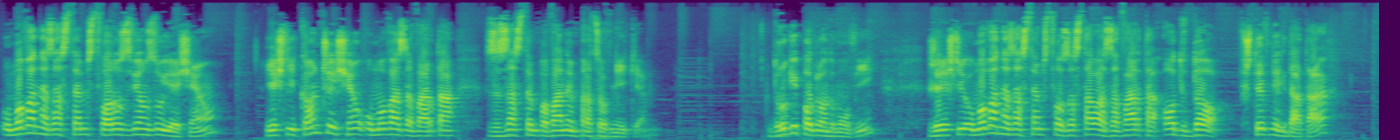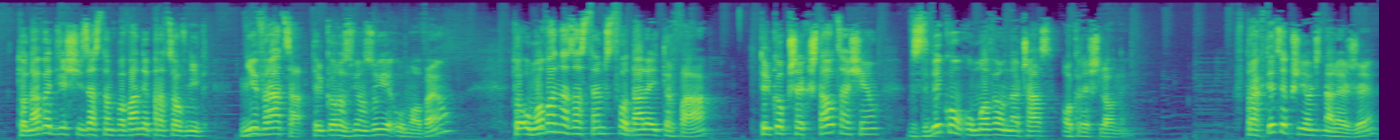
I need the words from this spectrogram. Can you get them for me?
umowa na zastępstwo rozwiązuje się, jeśli kończy się umowa zawarta z zastępowanym pracownikiem. Drugi pogląd mówi, że jeśli umowa na zastępstwo została zawarta od do w sztywnych datach, to nawet jeśli zastępowany pracownik nie wraca, tylko rozwiązuje umowę, to umowa na zastępstwo dalej trwa, tylko przekształca się w zwykłą umowę na czas określony. W praktyce przyjąć należy,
